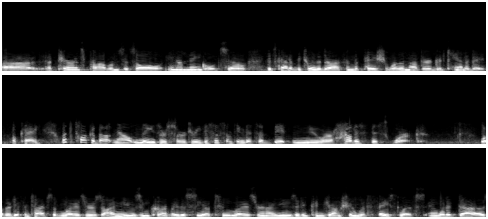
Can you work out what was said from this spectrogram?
uh, appearance problems. It's all intermingled. So it's kind of between the doctor and the patient whether or not they're a good candidate. Okay. Let's talk about now laser surgery. This is something that's a bit newer. How does this work? Well, there are different types of lasers. I'm using currently the CO2 laser, and I use it in conjunction with facelifts. And what it does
